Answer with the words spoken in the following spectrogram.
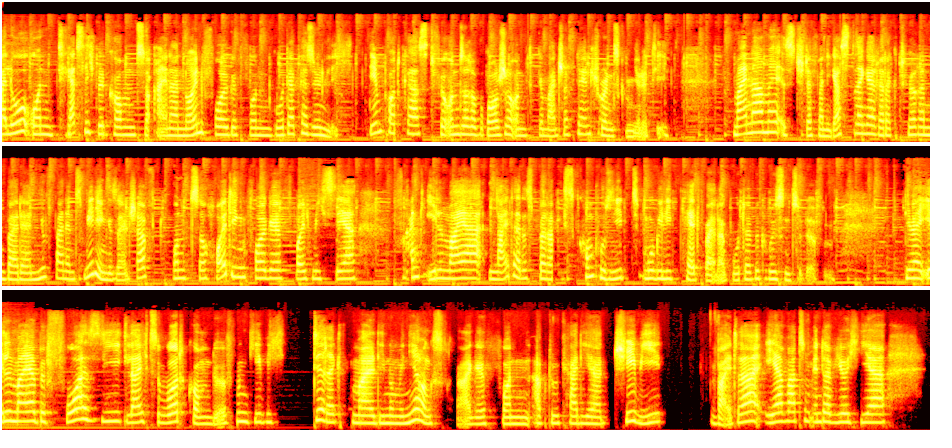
Hallo und herzlich willkommen zu einer neuen Folge von Gotha Persönlich, dem Podcast für unsere Branche und Gemeinschaft der Insurance Community. Mein Name ist Stefanie Gasteiger, Redakteurin bei der New Finance Mediengesellschaft und zur heutigen Folge freue ich mich sehr, Frank Edelmeier, Leiter des Bereichs Komposit Mobilität bei der Gotha, begrüßen zu dürfen. Lieber Edelmeier, bevor Sie gleich zu Wort kommen dürfen, gebe ich direkt mal die Nominierungsfrage von Abdul Kadir Chebi weiter. Er war zum Interview hier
